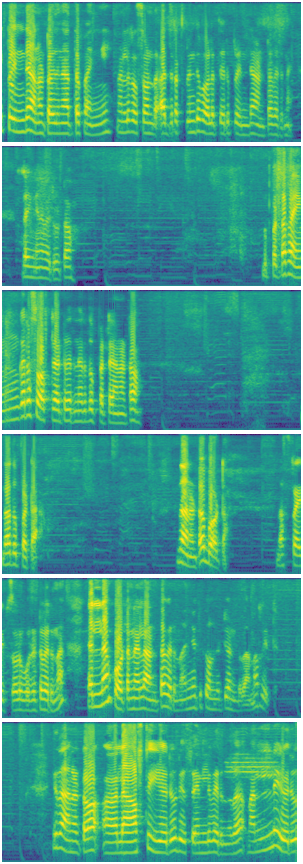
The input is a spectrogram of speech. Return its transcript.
ഈ പ്രിന്റ് ആണ് കേട്ടോ ഇതിനകത്തെ ഭംഗി. നല്ല രസമുണ്ട്. അജ്രക് പ്രിന്റ് പോലത്തെ ഒരു പ്രിന്റാണ് കേട്ടോ വരുന്നത് ഇതാ ഇങ്ങനെ വരും കേട്ടോ. ദുപ്പട്ട ഭയങ്കര സോഫ്റ്റായിട്ട് വരുന്ന ഒരു ദുപ്പട്ടയാണ് കേട്ടോ. ഇതാ ദുപ്പട്ട. ഇതാണ് കേട്ടോ ബോട്ടം. സ്ട്രൈപ്സോട് കൂടിയിട്ട് വരുന്ന എല്ലാം കോട്ടണിലാണ് കേട്ടോ വരുന്നത്. അഞ്ഞൂറ്റി തൊണ്ണൂറ്റി ഒൻപതാണ് റേറ്റ് ഇതാണ് കേട്ടോ ലാസ്റ്റ് ഈ ഒരു ഡിസൈനിൽ വരുന്നത്. നല്ലൊരു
